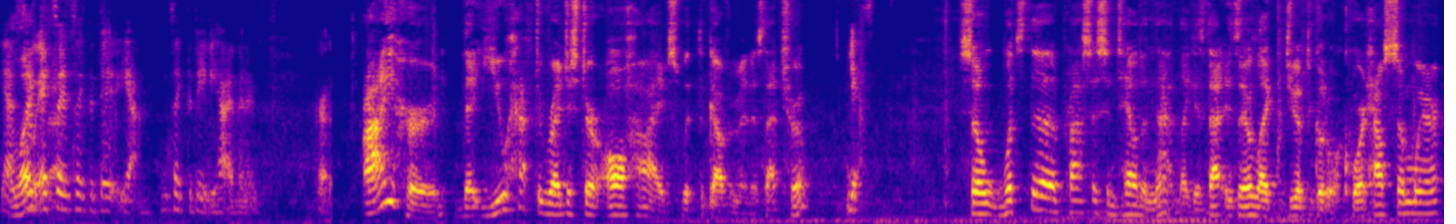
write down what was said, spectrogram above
Yeah, I like so it's that. it's like the ba- yeah, it's like the baby hive, and it grows. I heard that you have to register all hives with the government. Is that true? Yes. So what's the process entailed in that? Like, is that is there like do you have to go to a courthouse somewhere?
